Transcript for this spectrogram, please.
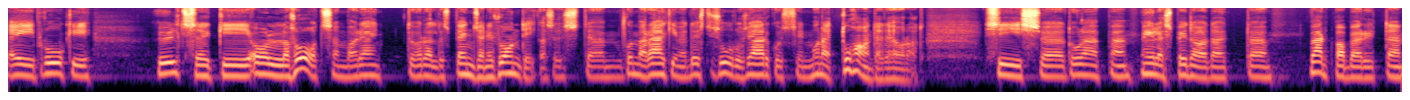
ei pruugi üldsegi olla soodsam variant võrreldes pensionifondiga, sest ähm, kui me räägime tõesti suurusjärgus siin mõned tuhanded eurod siis äh, tuleb äh, meeles pidada, et äh, väärtpaberite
